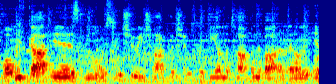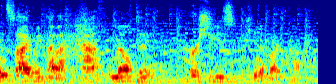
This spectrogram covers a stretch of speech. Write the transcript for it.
What we've got is a moist and chewy chocolate chip cookie on the top and the bottom, and on the inside we have a half melted Hershey's peanut butter cup.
